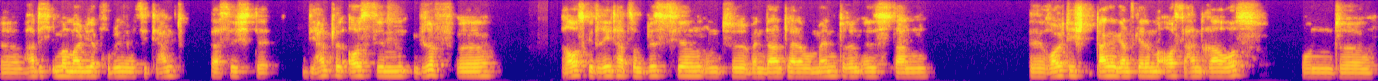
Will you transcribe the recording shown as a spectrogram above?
Äh, hatte ich immer mal wieder Probleme, dass sich die Hand, dass sich der, die Hantel aus dem Griff äh, rausgedreht hat so ein bisschen und äh, wenn da ein kleiner Moment drin ist, dann äh, rollt die Stange ganz gerne mal aus der Hand raus und äh,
